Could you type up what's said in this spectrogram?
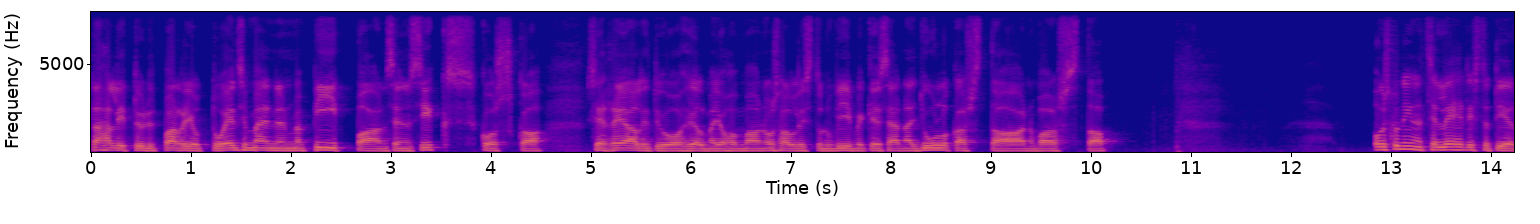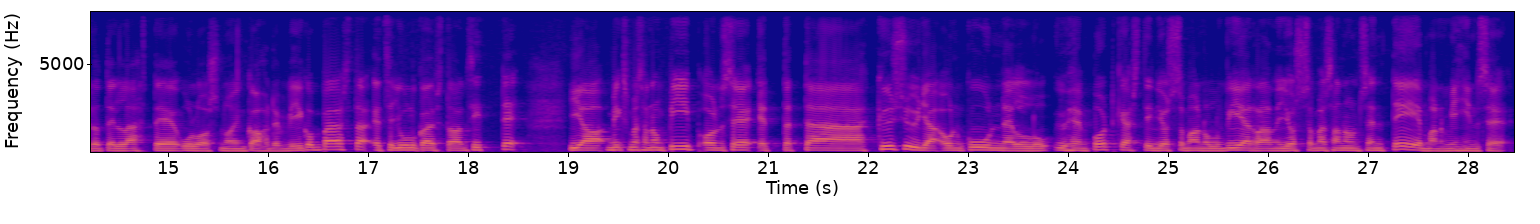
Tähän liittyy nyt pari juttua. Ensimmäinen mä piippaan sen siksi, koska se reality-ohjelma, johon mä oon osallistunut viime kesänä, julkaistaan vasta Olisiko niin, että se lehdistötiedote lähtee ulos noin kahden viikon päästä, että se julkaistaan sitten ja miksi mä sanon piip on se, että tämä kysyjä on kuunnellut yhden podcastin, jossa mä oon ollut vieraana, jossa mä sanon sen teeman, mihin se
